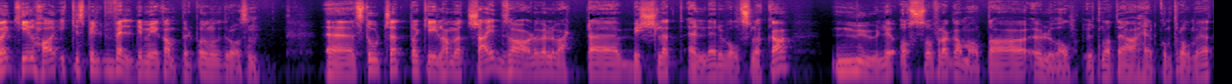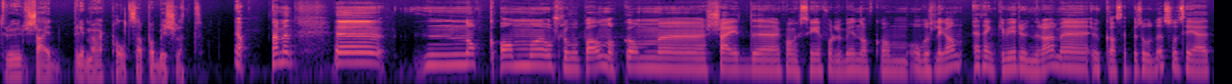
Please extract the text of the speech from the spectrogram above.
Men Kiel har ikke spilt veldig mye kamper på Nordre Åsen. Eh, stort sett når Kiel har møtt Skeid, så har det vel vært eh, Bislett eller Voldsløkka. Mulig også fra gammelt av Ullevål, uten at jeg har helt kontroll. Men jeg tror Skeid primært holdt seg på Bislett. Ja. Nei, men øh, Nok om Oslo-fotballen, nok om øh, Skeid, Kongsvinger foreløpig, nok om Obos-ligaen. Jeg tenker vi runder av med ukas episode. Så sier jeg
